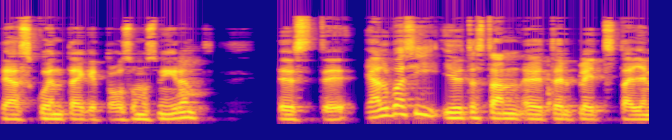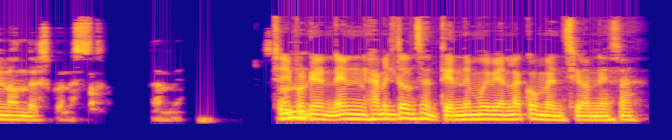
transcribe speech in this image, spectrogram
te das cuenta de que todos somos inmigrantes. Este, algo así. Y ahorita están, el pleito está allá en Londres con esto también. Sí, porque en Hamilton se entiende muy bien la convención esa.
